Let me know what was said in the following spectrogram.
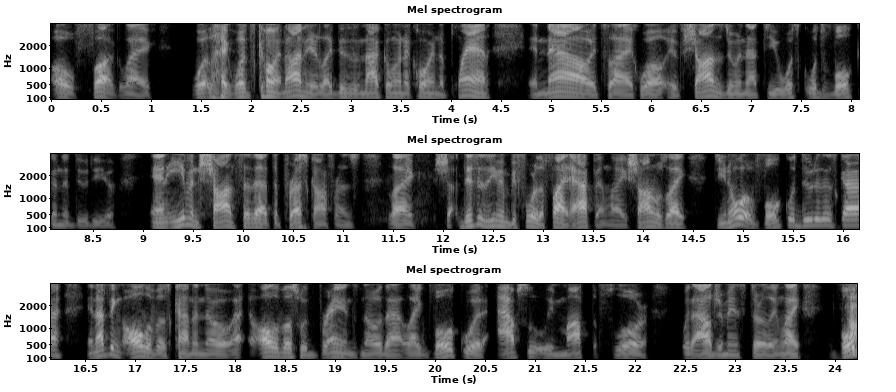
oh, fuck, like, what like what's going on here like this is not going according to plan and now it's like well if sean's doing that to you what's what's volk gonna do to you and even Sean said that at the press conference. Like, this is even before the fight happened. Like, Sean was like, Do you know what Volk would do to this guy? And I think all of us kind of know, all of us with brains know that, like, Volk would absolutely mop the floor with Aljamain Sterling. Like, Volk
